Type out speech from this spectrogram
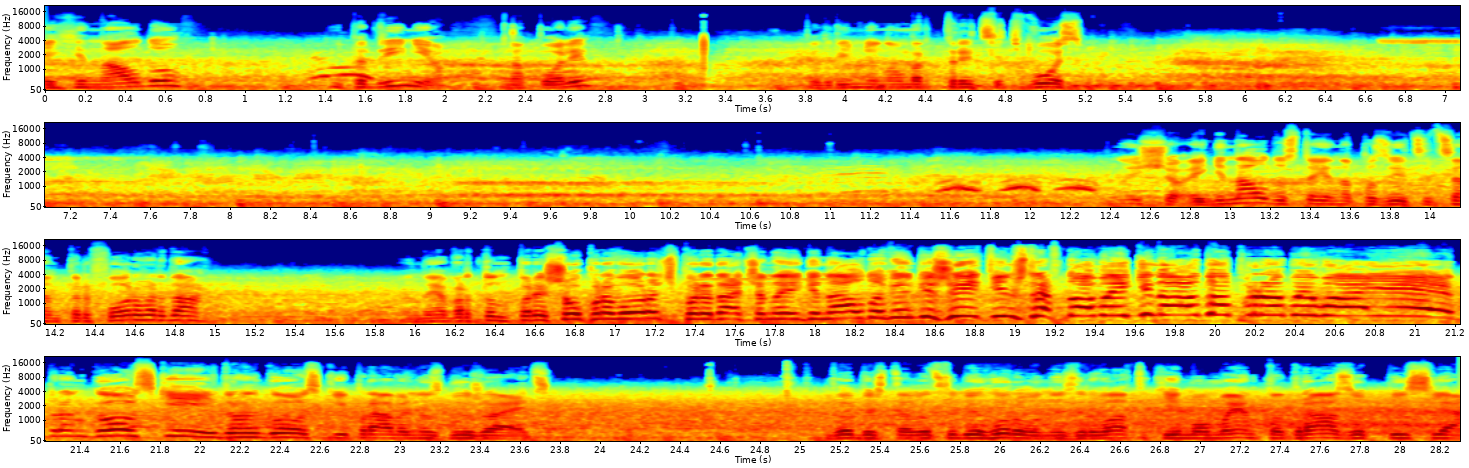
Егіналду і Педріньо на полі. Педріньо номер 38. Ну і що, Егіналду стає на позиції центр форварда. Невертон перейшов праворуч. Передача на Егіналду. Він біжить. Він в штрафному. Егіналду пробиває. Дронговський. Дронговський правильно зближається. Вибачте, але собі голову не зірвав такий момент одразу після,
